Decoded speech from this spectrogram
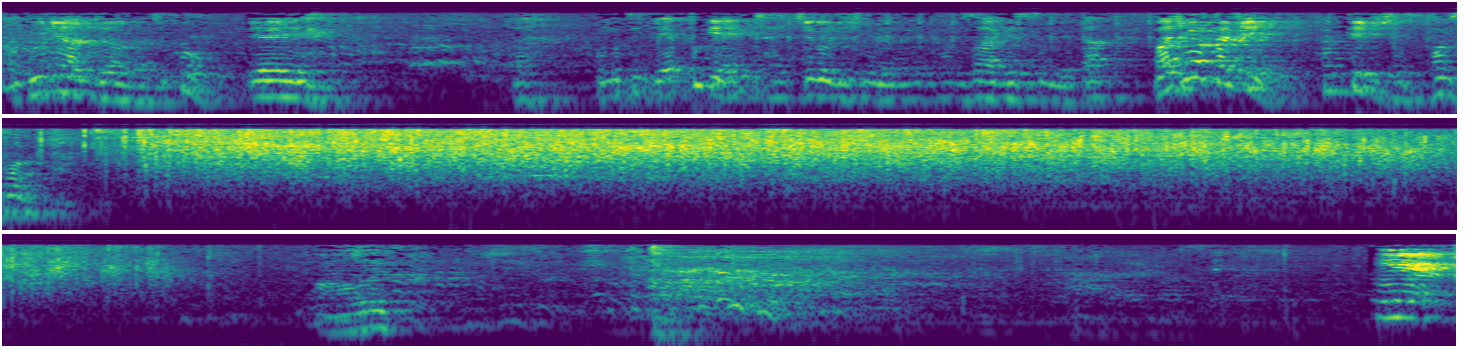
어, 눈이 안 좋아가지고. 예, 예. 자, 아무튼 예쁘게 잘 찍어주시면 감사하겠습니다. 마지막까지 함께 해주셔서 감사합니다. 아, 오늘. 예.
